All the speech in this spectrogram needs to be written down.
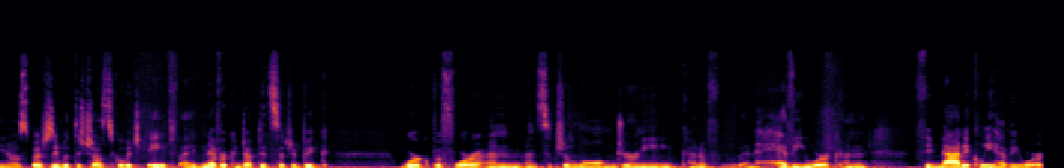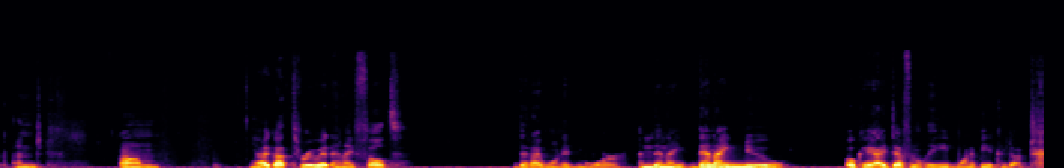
you know, especially with the Shostakovich Eighth. I had never conducted such a big work before and, and such a long journey, kind of, and heavy work and thematically heavy work. And um, yeah, I got through it and I felt that I wanted more. And then I then I knew, okay, I definitely want to be a conductor.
